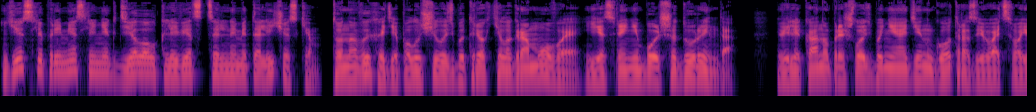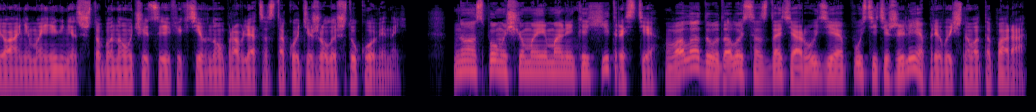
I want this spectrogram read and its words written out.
Если примесленник делал клевец цельнометаллическим, то на выходе получилось бы трехкилограммовая, если не больше дурында. Великану пришлось бы не один год развивать свое аниме Игнис, чтобы научиться эффективно управляться с такой тяжелой штуковиной. Ну а с помощью моей маленькой хитрости Валаду удалось создать орудие пусть и тяжелее привычного топора,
